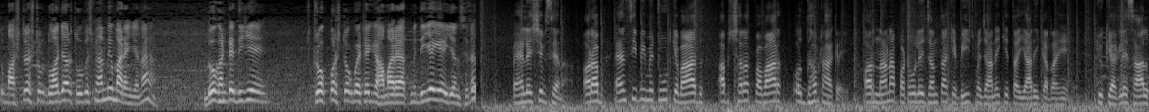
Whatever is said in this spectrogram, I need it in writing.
तो मास्टर स्ट्रोक 2024 में हम भी मारेंगे ना? दो घंटे दीजिए, स्ट्रोक पर स्ट्रोक बैठेंगे, हमारे हाथ में दीजिए ये एजेंसी ना। पहले शिवसेना, और अब एनसीपी में टूट के बाद, अब शरद पवार, उद्धव ठाकरे, और नाना पटोले जनता के बीच में जाने की तैयारी कर रहे हैं, क्योंकि अगले साल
